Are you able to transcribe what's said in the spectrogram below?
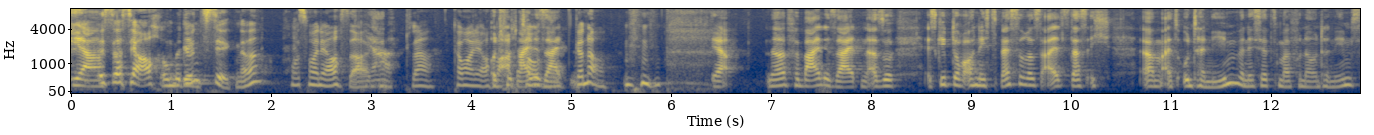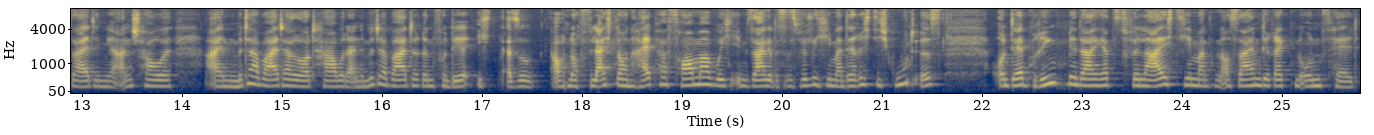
ja, ist das ja auch unbedingt. günstig, ne? Muss man ja auch sagen. Ja. Klar, kann man ja auch Und für beide Seiten. Genau. Ja, ne, für beide Seiten. Also es gibt doch auch nichts Besseres, als dass ich ähm, als Unternehmen, wenn ich es jetzt mal von der Unternehmensseite mir anschaue, einen Mitarbeiter dort habe oder eine Mitarbeiterin, von der ich, also auch noch vielleicht noch ein High-Performer, wo ich eben sage, das ist wirklich jemand, der richtig gut ist und der bringt mir da jetzt vielleicht jemanden aus seinem direkten Umfeld.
